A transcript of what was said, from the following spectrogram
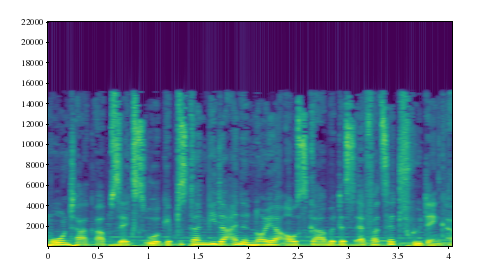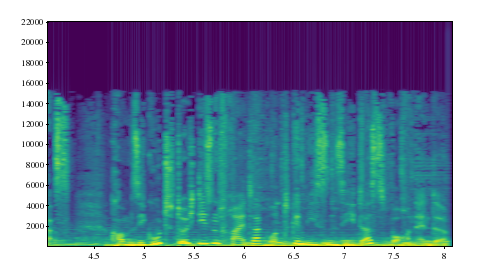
Montag ab 6 Uhr gibt es dann wieder eine neue Ausgabe des FAZ Frühdenkers. Kommen Sie gut durch diesen Freitag und genießen Sie das Wochenende.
